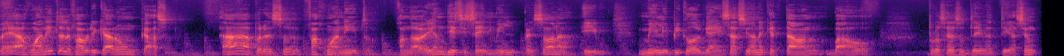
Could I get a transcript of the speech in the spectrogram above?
a Juanito le fabricaron un caso. Ah, pero eso fue a Juanito. Cuando habían 16 mil personas y mil y pico de organizaciones que estaban bajo procesos de investigación.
